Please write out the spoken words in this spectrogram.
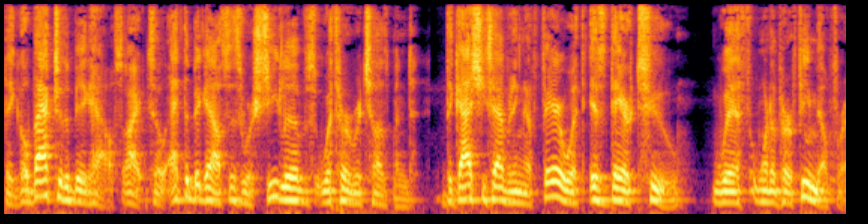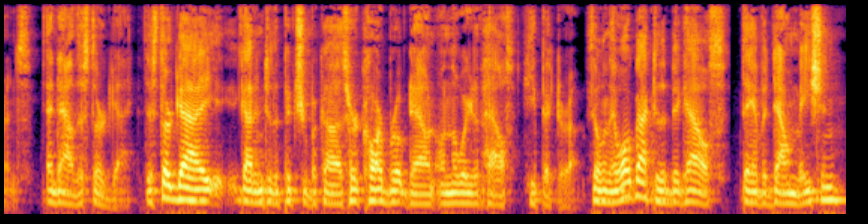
They go back to the big house. All right, so at the big house, this is where she lives with her rich husband. The guy she's having an affair with is there too with one of her female friends. And now this third guy. This third guy got into the picture because her car broke down on the way to the house. He picked her up. So when they walk back to the big house, they have a Dalmatian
